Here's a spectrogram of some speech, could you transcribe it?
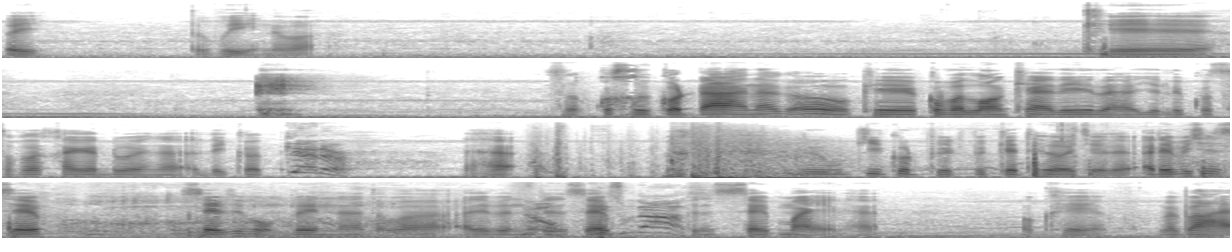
เอ้ยตัวผู้หญิงด้วยวะโอเคสรุปก็คือกดได้นะก็โอเค ก็มาลองแค่นี้แหละอย่าลืมกด subscribe กันด้วยนะอันนี้ก็ Get her! นะฮะ คือเมื่อกี้กดผิดไป Get her เฉยเลยอันนี้ไม่ใช่ save save ที่ผมเล่นนะ แต่ว่าอันนี้เป็นเป็น save เป็น save ใหม่นะฮะ โอเค บ๊ายบาย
